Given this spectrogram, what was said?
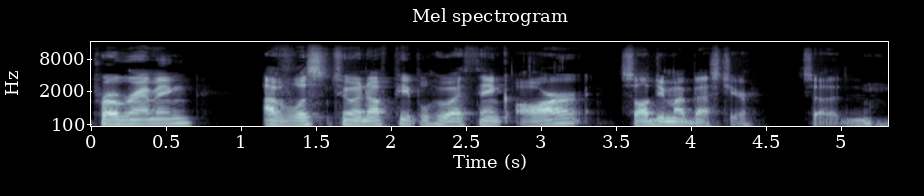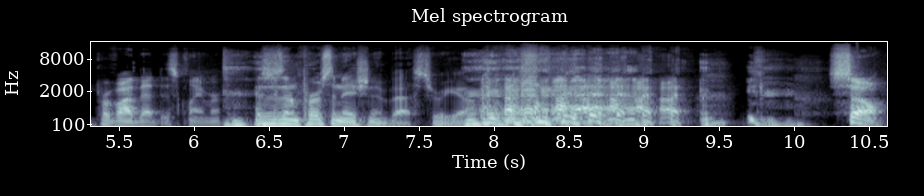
programming. I've listened to enough people who I think are, so I'll do my best here. So provide that disclaimer. This is an impersonation of best. Here we go. So,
